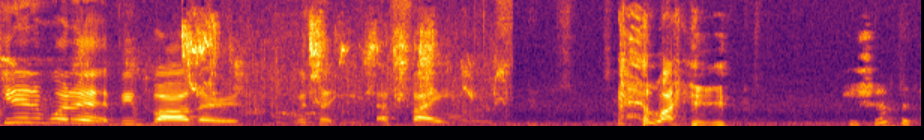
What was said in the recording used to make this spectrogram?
He didn't want to be bothered with a, a fight. like... He should have this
